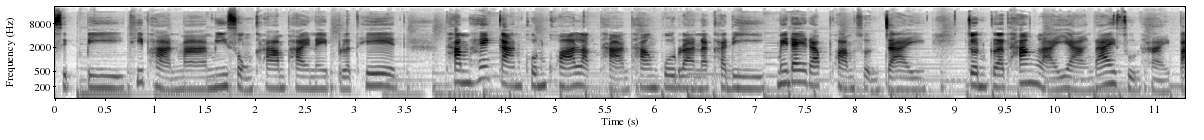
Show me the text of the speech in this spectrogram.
60 ปีที่ผ่านมามีสงครามภายในประเทศทำให้การค้นคว้าหลักฐานทางโบราณคดีไม่ได้รับความสนใจ จนกระทั่งหลายอย่างได้สูญหายไป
